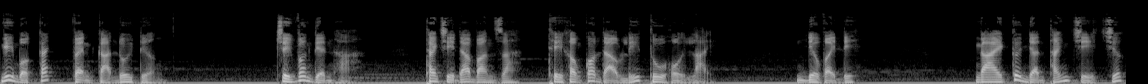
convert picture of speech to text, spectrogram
nghi một cách vẹn cả đôi đường. Trình Vương Điện Hạ, Thánh chỉ đã ban ra Thì không có đạo lý thu hồi lại. Điều vậy đi. Ngài cứ nhận thánh chỉ trước.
